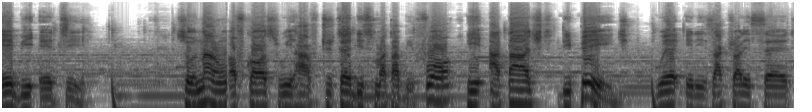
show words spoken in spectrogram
ABAT. So now, of course, we have treated this matter before. He attached the page where it is actually said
